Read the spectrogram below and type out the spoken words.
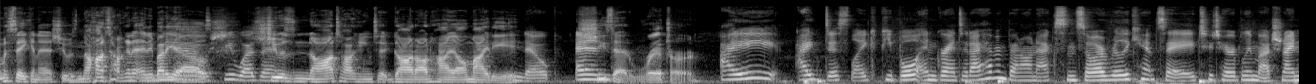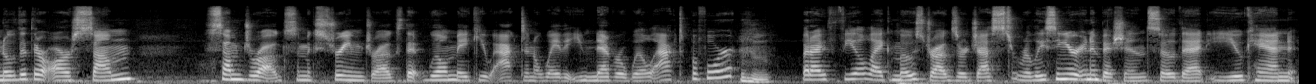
mistake in it. She was not talking to anybody No, else. she wasn't. She was not talking to God on high Almighty. Nope. And she said Richard. I I dislike people, and granted, I haven't been on X, and so I really can't say too terribly much. And I know that there are some some drugs, some extreme drugs that will make you act in a way that you never will act before. Mm-hmm. But I feel like most drugs are just releasing your inhibitions so that you can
